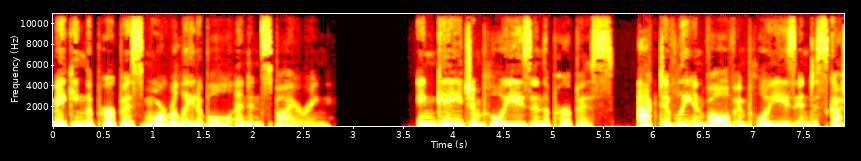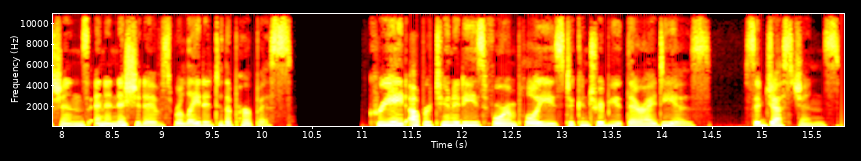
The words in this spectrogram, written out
making the purpose more relatable and inspiring. Engage employees in the purpose. Actively involve employees in discussions and initiatives related to the purpose. Create opportunities for employees to contribute their ideas, suggestions,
